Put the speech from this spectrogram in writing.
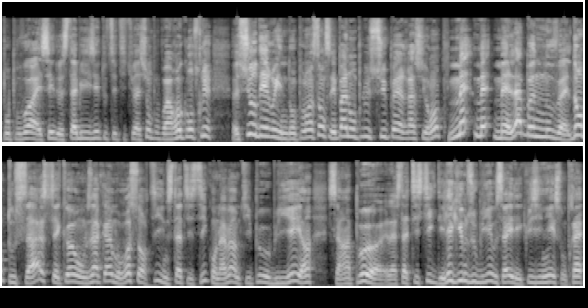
pour pouvoir essayer de stabiliser toute cette situation, pour pouvoir reconstruire sur des ruines. Donc pour l'instant, c'est pas non plus super rassurant. Mais mais mais la bonne nouvelle dans tout ça, c'est que on nous a quand même ressorti une statistique qu'on avait un petit peu oubliée. Hein. C'est un peu euh, la statistique des légumes oubliés. Vous savez, les cuisiniers sont très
